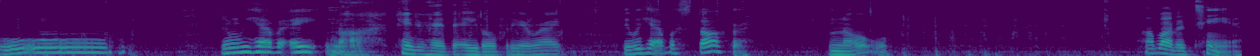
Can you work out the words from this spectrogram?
Ooh. Didn't we have an 8? Nah, Kendra had the 8 over there, right? Did we have a Stalker? No. How about a 10?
